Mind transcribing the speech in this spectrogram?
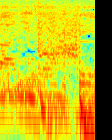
How I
